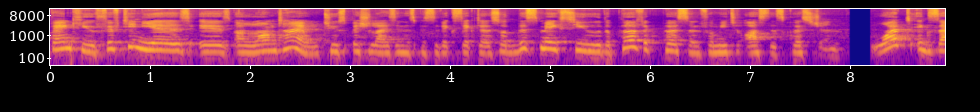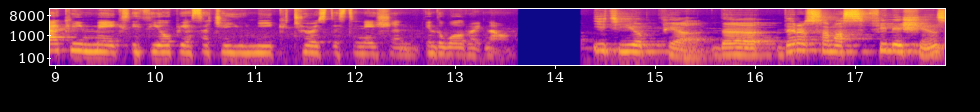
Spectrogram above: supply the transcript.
Thank you. 15 years is a long time to specialize in a specific sector. So, this makes you the perfect person for me to ask this question. What exactly makes Ethiopia such a unique tourist destination in the world right now? Ethiopia, the, there are some affiliations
